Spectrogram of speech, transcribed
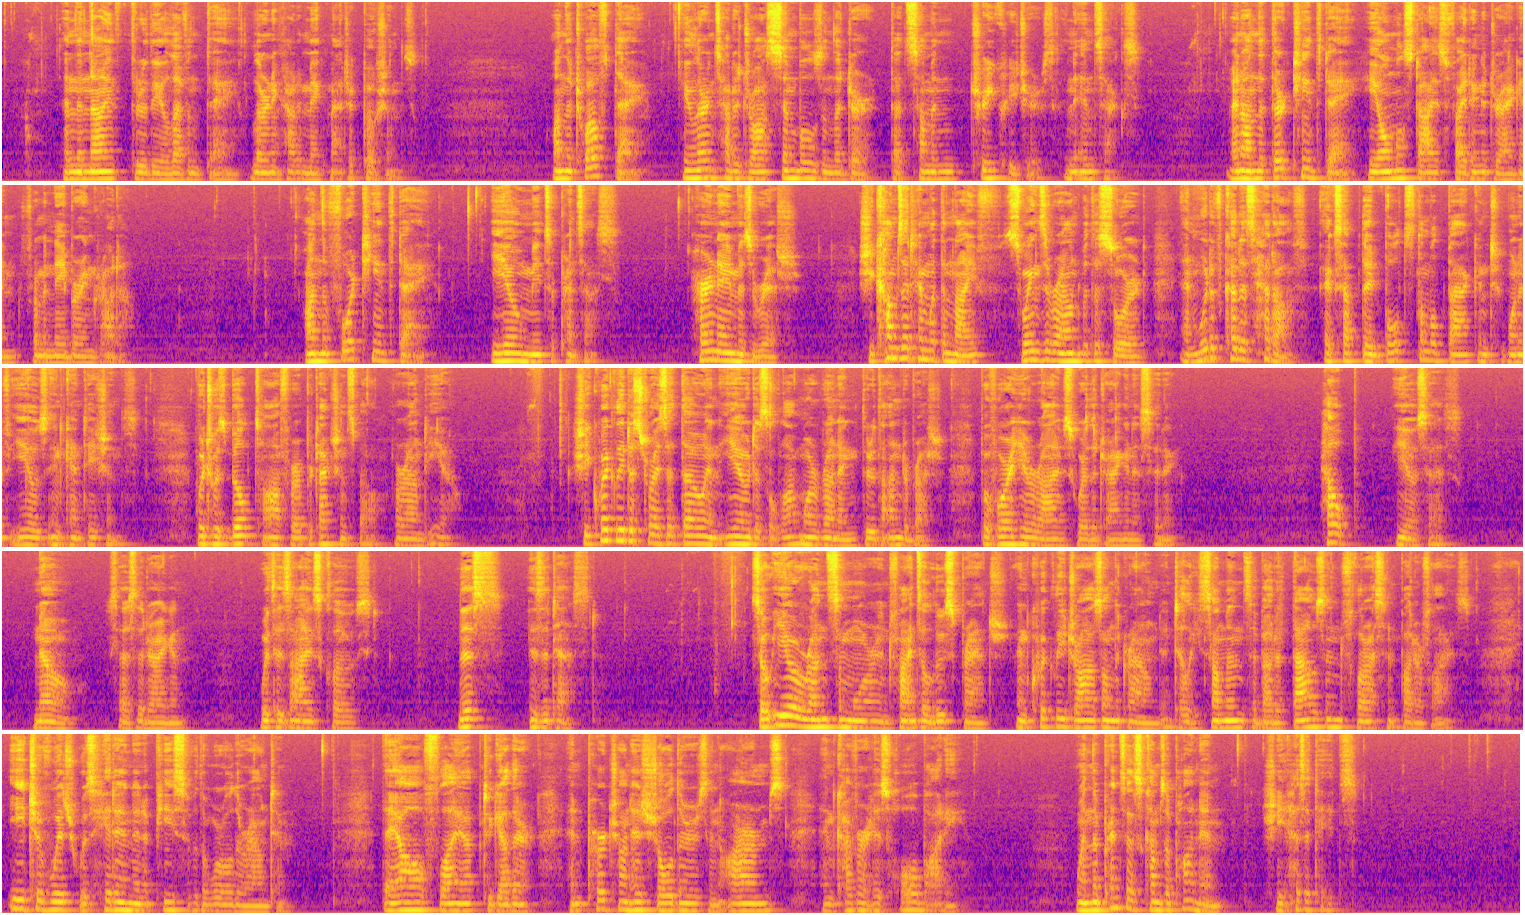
and the ninth through the eleventh day learning how to make magic potions. On the twelfth day, he learns how to draw symbols in the dirt that summon tree creatures and insects and on the thirteenth day he almost dies fighting a dragon from a neighboring grotto. On the fourteenth day, Eeo meets a princess. Her name is Rish. She comes at him with a knife, swings around with a sword, and would have cut his head off, except they'd both stumbled back into one of Eeo's incantations, which was built to offer a protection spell around Eeo. She quickly destroys it though, and Eeo does a lot more running through the underbrush before he arrives where the dragon is sitting. Help, Eeo says. No, says the dragon, with his eyes closed. This is a test. So Eeo runs some more and finds a loose branch and quickly draws on the ground until he summons about a thousand fluorescent butterflies, each of which was hidden in a piece of the world around him. They all fly up together and perch on his shoulders and arms and cover his whole body. When the princess comes upon him, she hesitates.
